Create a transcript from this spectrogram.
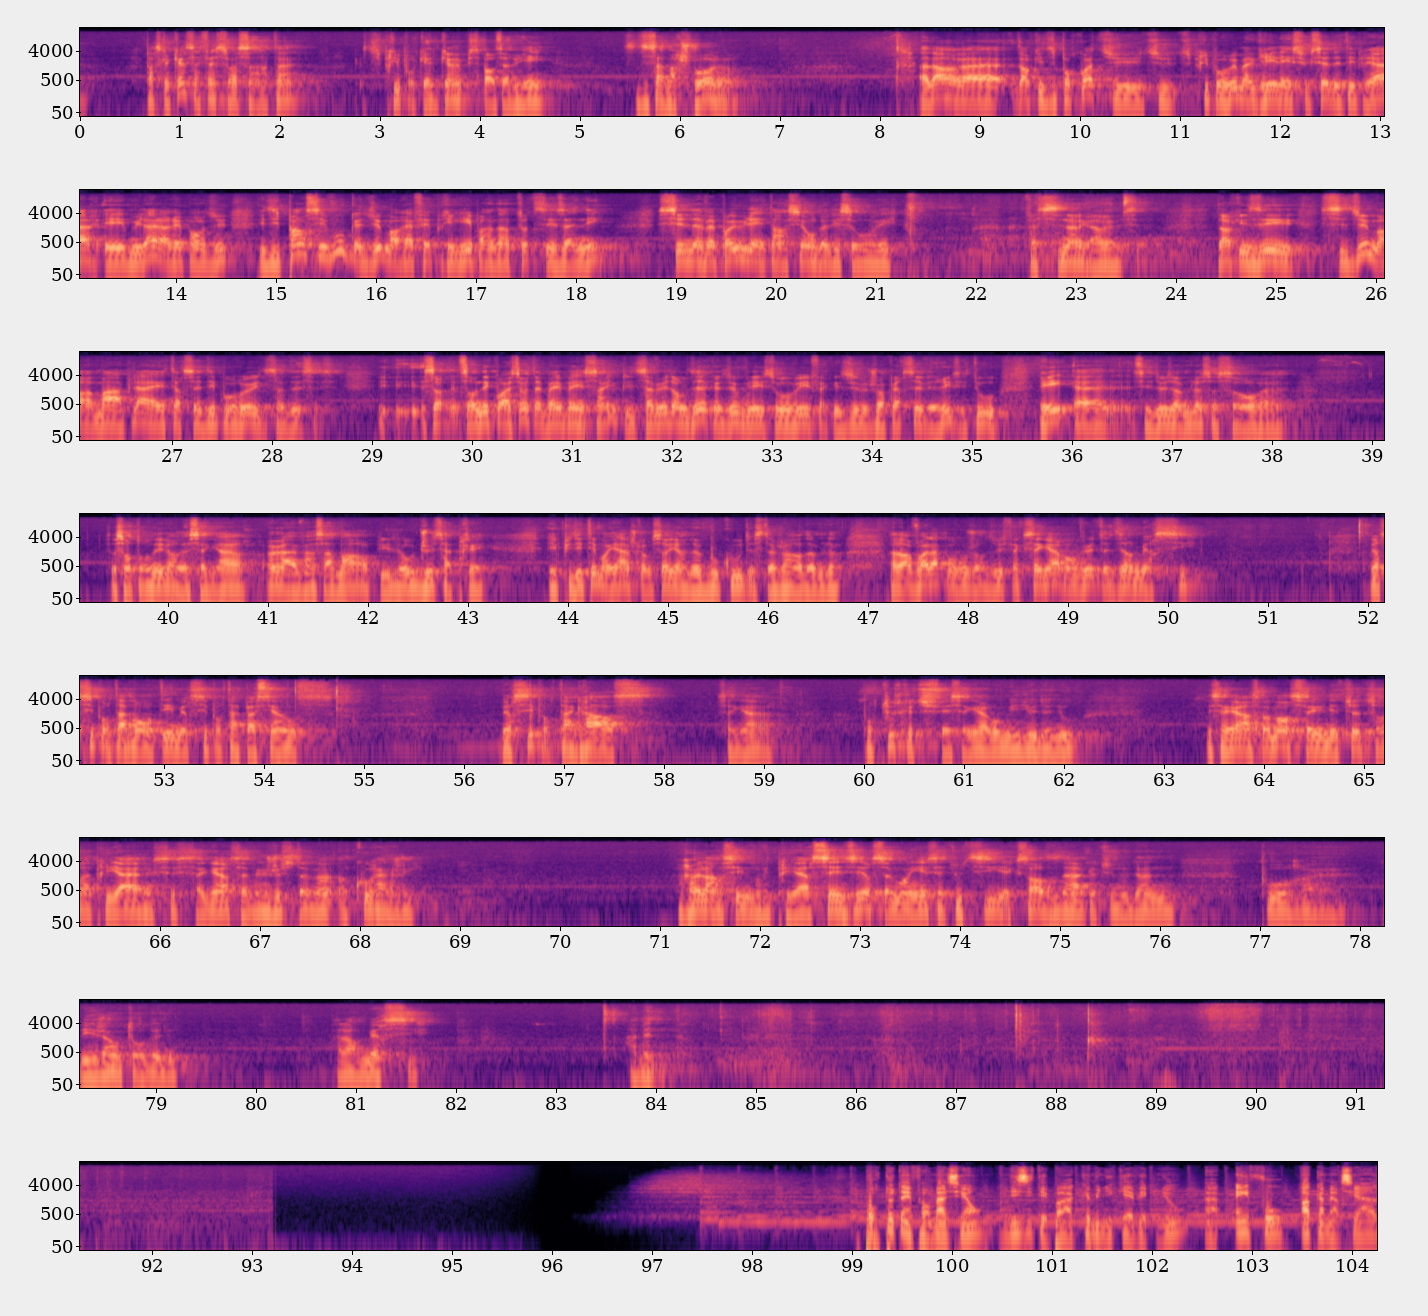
Parce que quand ça fait 60 ans, tu pries pour quelqu'un, puis il ne se passe rien. Tu te dis, ça ne marche pas, là. Alors, euh, donc, il dit, pourquoi tu, pries pour eux malgré l'insuccès de tes prières? Et Muller a répondu, il dit, pensez-vous que Dieu m'aurait fait prier pendant toutes ces années s'il n'avait pas eu l'intention de les sauver? Fascinant quand même. Donc, il dit, si Dieu m'a appelé à intercéder pour eux, il dit, ça, son, équation était bien, bien simple. Ça veut donc dire que Dieu voulait sauver. Fait que je vais persévérer, c'est tout. Et euh, ces deux hommes-là se sont, euh, se sont tournés vers le Seigneur, un avant sa mort, puis l'autre juste après. Et puis des témoignages comme ça, il y en a beaucoup de ce genre d'hommes-là. Alors voilà pour aujourd'hui. Fait que Seigneur, on veut te dire merci. Merci pour ta bonté, merci pour ta patience. Merci pour ta grâce. Seigneur, pour tout ce que tu fais, Seigneur, au milieu de nous. Et Seigneur, en ce moment, on se fait une étude sur la prière et Seigneur, ça veut justement encourager, relancer nos vies prière, saisir ce moyen, cet outil extraordinaire que tu nous donnes pour euh, les gens autour de nous. Alors merci. Amen. Toute information, n'hésitez pas à communiquer avec nous à info à commercial.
